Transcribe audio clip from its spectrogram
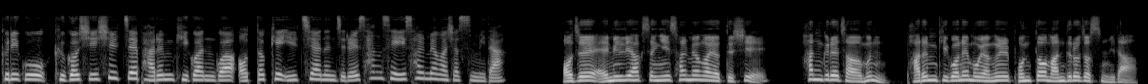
그리고 그것이 실제 발음 기관과 어떻게 일치하는지를 상세히 설명하셨습니다. 어제 에밀리 학생이 설명하였듯이 한글의 자음은 발음 기관의 모양을 본떠 만들어졌습니다.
